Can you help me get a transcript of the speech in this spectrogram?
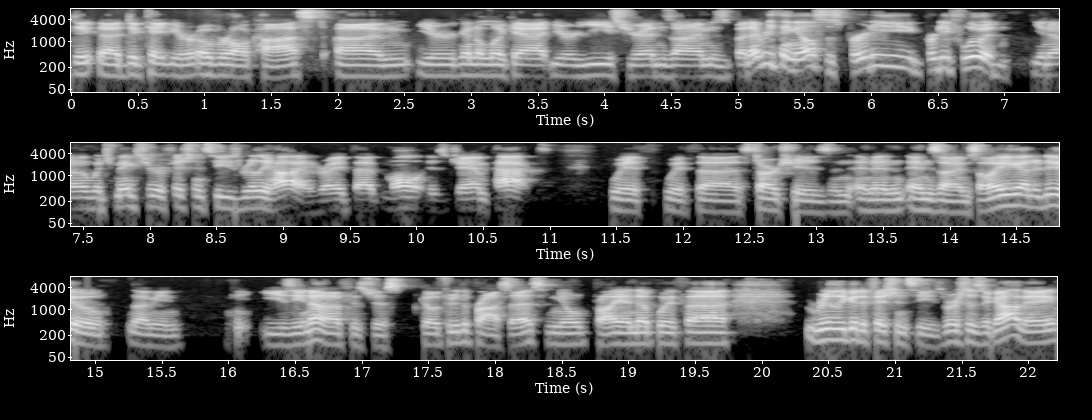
di- uh, dictate your overall cost. Um, you're going to look at your yeast, your enzymes, but everything else is pretty pretty fluid. You know, which makes your efficiencies really high, right? That malt is jam packed with with uh, starches and, and, and enzymes. So all you got to do, I mean, easy enough is just go through the process and you'll probably end up with uh, really good efficiencies versus agave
